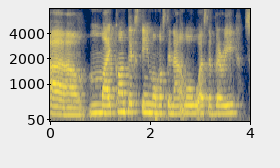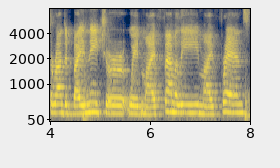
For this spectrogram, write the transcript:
uh, my context in Momostenango was a very surrounded by nature with my family, my friends.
